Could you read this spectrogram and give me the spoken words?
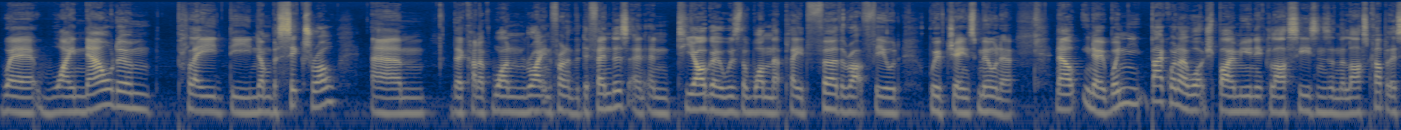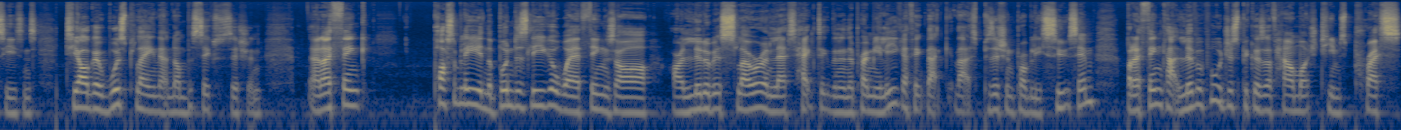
where Wijnaldum played the number six role. Um, the kind of one right in front of the defenders, and, and Thiago was the one that played further upfield with James Milner. Now, you know, when you, back when I watched Bayern Munich last seasons and the last couple of seasons, Thiago was playing that number six position, and I think possibly in the Bundesliga where things are are a little bit slower and less hectic than in the Premier League, I think that that position probably suits him. But I think at Liverpool, just because of how much teams press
